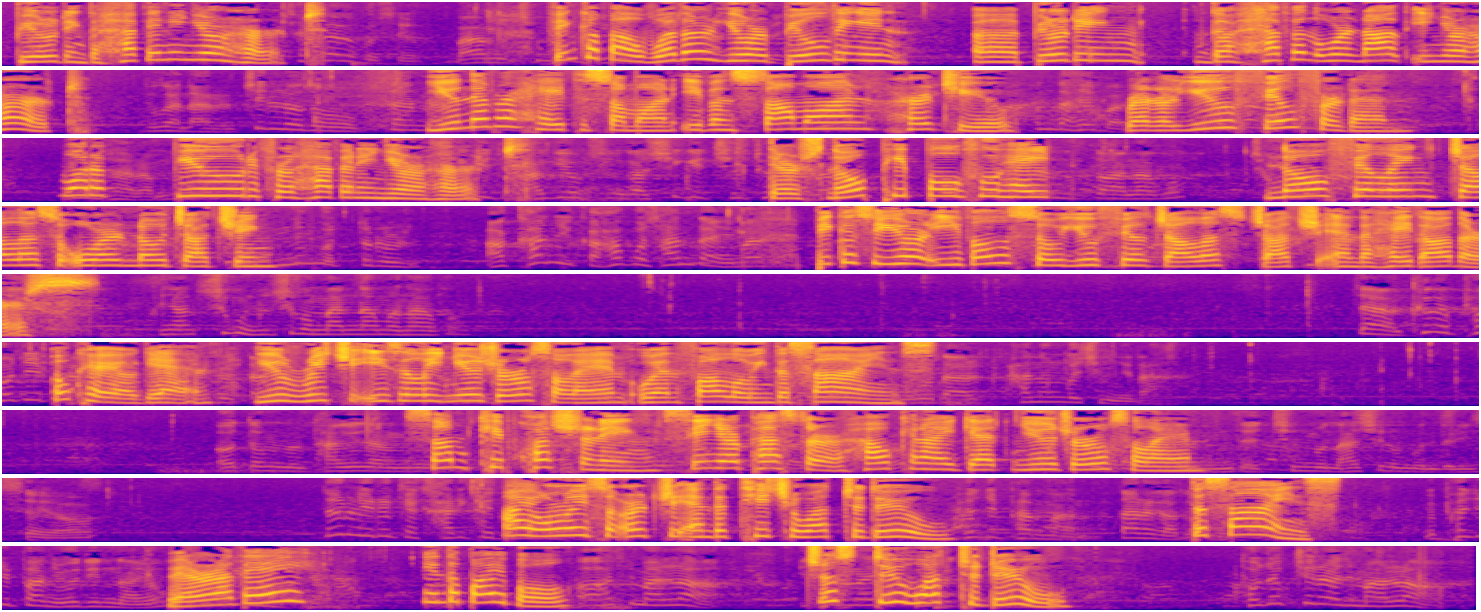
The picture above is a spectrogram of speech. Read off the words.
Building the heaven in your heart. Think about whether you are building in uh, building the heaven or not in your heart. You never hate someone, even someone hurt you. Rather, you feel for them. What a beautiful heaven in your heart. There's no people who hate, no feeling jealous or no judging. Because you are evil, so you feel jealous, judge, and hate others. Okay, again, you reach easily New Jerusalem when following the signs. Some keep questioning, Senior Pastor, how can I get New Jerusalem? I always urge and teach what to do. The signs. Where are they? In the Bible. Just do what to do.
